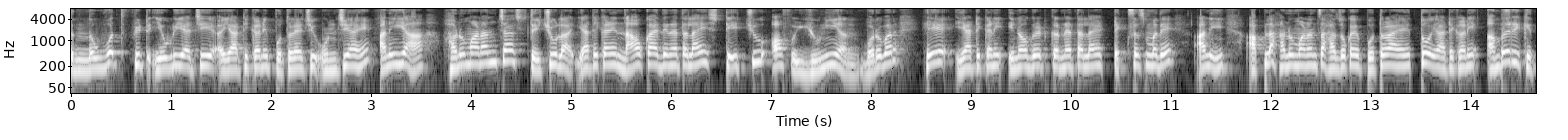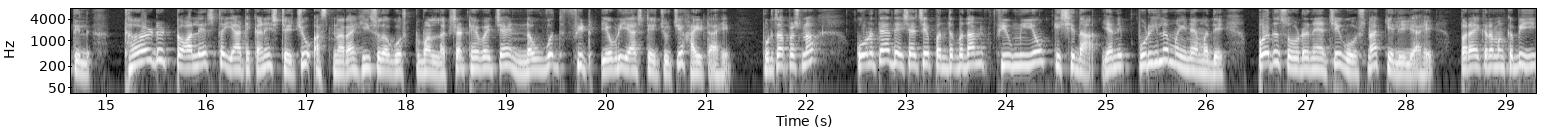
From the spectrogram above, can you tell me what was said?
तर नव्वद फीट एवढी याची या ठिकाणी पुतळ्याची उंची आहे. आणि या हनुमानांच्या स्टॅच्यूला या ठिकाणी नाव काय देण्यात आलं आहे? स्टॅच्यू ऑफ युनियन बरोबर? हे या ठिकाणी इनॉग्रेट करण्यात आलं आहे टेक्सासमध्ये. आणि आपला हनुमानांचा हा जो काही पुतळा आहे तो या ठिकाणी अमेरिकेतील थर्ड टॉलेस्ट या ठिकाणी स्टॅच्यू असणार आहे. ही सुद्धा गोष्ट तुम्हाला लक्षात ठेवायची आहे. नव्वद फीट एवढी या स्टॅच्यूची हाईट आहे. पुढचा प्रश्न कोणत्या देशाचे पंतप्रधान फ्युमियो किशिदा यांनी पुढील महिन्यामध्ये पद सोडण्याची घोषणा केलेली आहे? पर्याय क्रमांक बी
